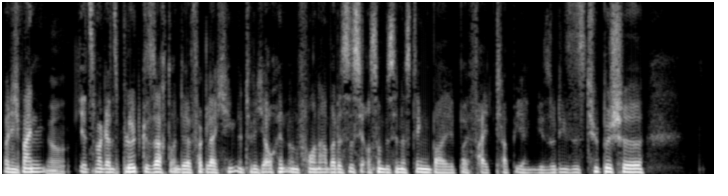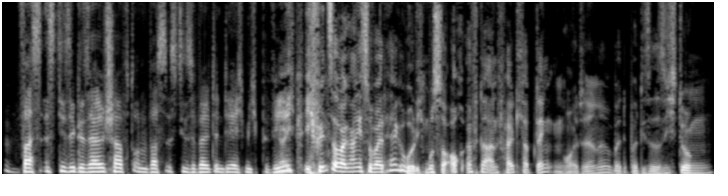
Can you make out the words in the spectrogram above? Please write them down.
Und ich meine, Ja. jetzt mal ganz blöd gesagt, und der Vergleich hinkt natürlich auch hinten und vorne, aber das ist ja auch so ein bisschen das Ding bei, bei Fight Club irgendwie. So dieses typische, was ist diese Gesellschaft und was ist diese Welt, in der ich mich Ja, bewege? ich ich finde es aber gar nicht so weit hergeholt. Ich musste auch öfter an Fight Club denken heute, ne? bei, bei dieser Sichtung.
